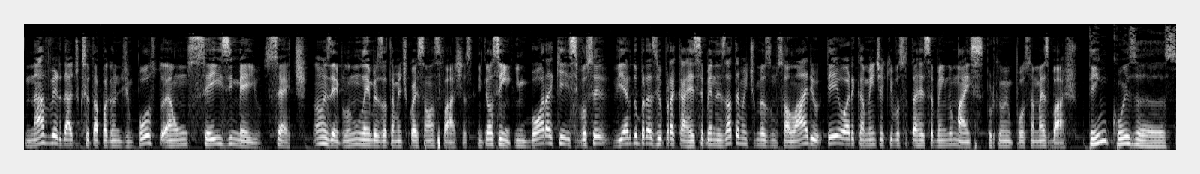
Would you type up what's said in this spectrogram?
na verdade o que você está pagando de imposto é um 6,5, 7. Um exemplo, eu não lembro exatamente quais são as faixas. Então assim, embora que se você vier do Brasil para cá recebendo exatamente o mesmo salário, teoricamente aqui você está recebendo mais, porque o imposto é mais baixo. Tem coisas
